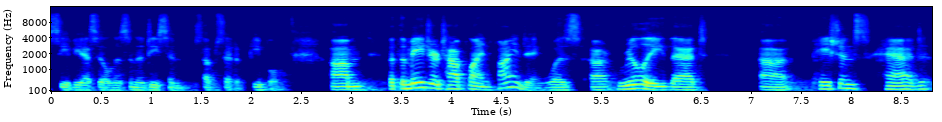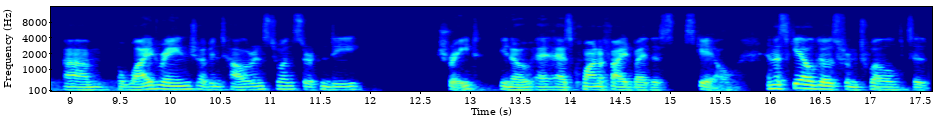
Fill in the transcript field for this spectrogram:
CVS illness in a decent subset of people. Um, but the major top line finding was uh, really that uh, patients had um, a wide range of intolerance to uncertainty trait, you know, as quantified by this scale. And the scale goes from 12 to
